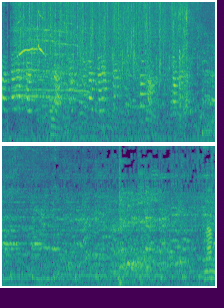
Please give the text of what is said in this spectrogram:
のお客様です。なんと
